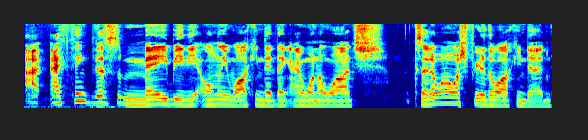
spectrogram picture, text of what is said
I I think this may be the only Walking Dead thing I want to watch because I don't want to watch Fear the Walking Dead.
